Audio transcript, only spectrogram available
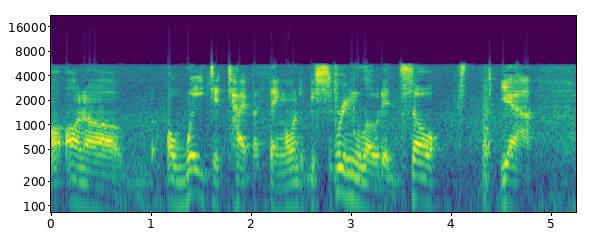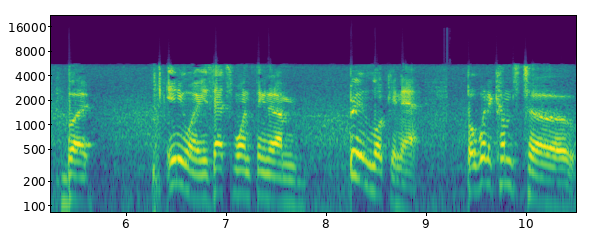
on a, a weighted type of thing. I want it to be spring loaded. So, yeah. But anyways, that's one thing that I'm been looking at. But when it comes to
